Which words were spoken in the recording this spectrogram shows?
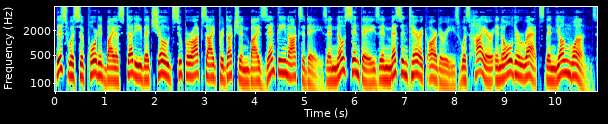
This was supported by a study that showed superoxide production by xanthine oxidase and NO synthase in mesenteric arteries was higher in older rats than young ones.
